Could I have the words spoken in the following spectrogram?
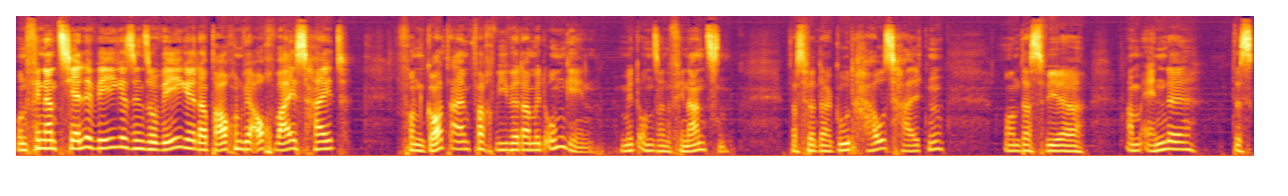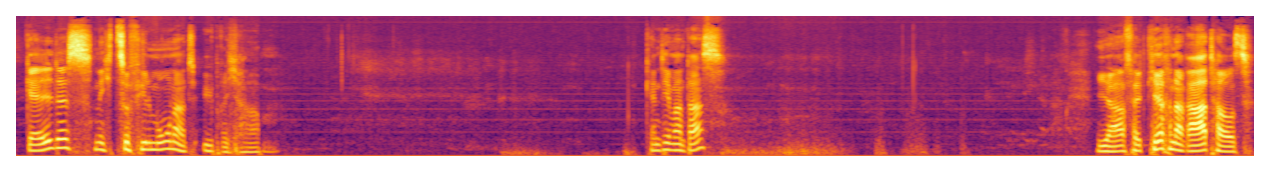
Und finanzielle Wege sind so Wege, da brauchen wir auch Weisheit von Gott einfach, wie wir damit umgehen, mit unseren Finanzen. Dass wir da gut haushalten und dass wir am Ende des Geldes nicht zu viel Monat übrig haben. Kennt jemand das? Ja, Feldkirchener Rathaus.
